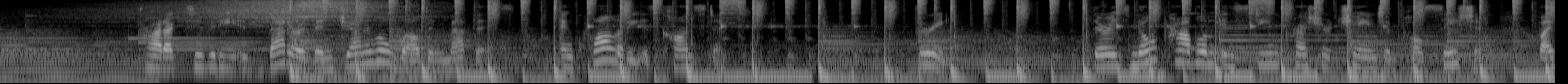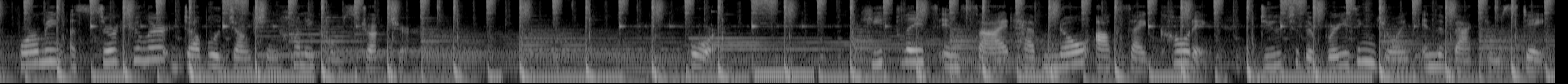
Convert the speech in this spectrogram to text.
Productivity is better than general welding methods, and quality is constant. 3. There is no problem in steam pressure change and pulsation by forming a circular double junction honeycomb structure. 4. Heat plates inside have no oxide coating due to the brazing joint in the vacuum state.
